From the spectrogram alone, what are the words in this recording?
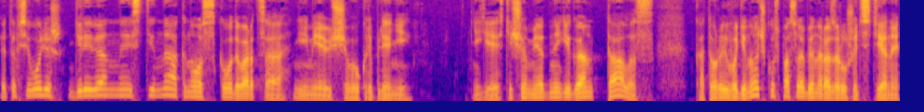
это всего лишь деревянная стена Кносского дворца, не имеющего укреплений. Есть еще медный гигант Талос, который в одиночку способен разрушить стены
